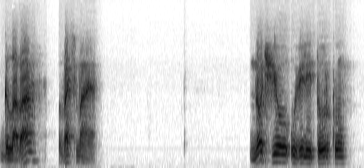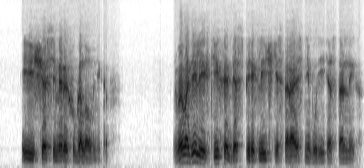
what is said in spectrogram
Глава восьмая Ночью увели турку и еще семерых уголовников. Выводили их тихо, без переклички, стараясь не будить остальных.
